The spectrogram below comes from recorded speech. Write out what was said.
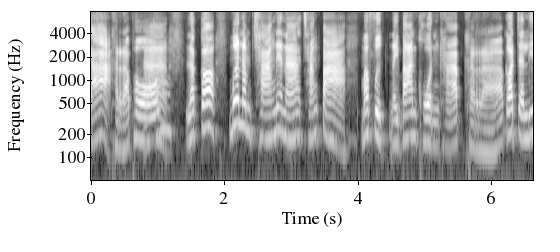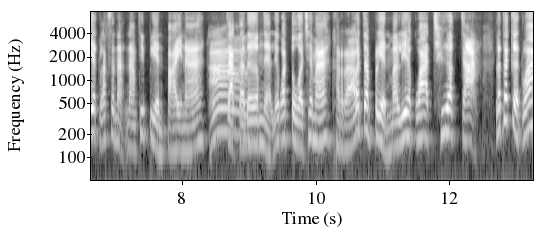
จ้าครับผมอ่าแล้วก็เมื่อนำช้างเนี่ยนะ ช้างป่ามาฝึกในบ้านคนครับ ครับ ก็จะเรียกลักษณะนามที่เปลี่ยนไปนะอ่าจากแต่เดิมเนี่ยเรียกว่าตัวใช่ไหมครับก็จะเปลี่ยนมาเรียกว่าเชือกจ้าแล้วถ้าเกิดว่า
